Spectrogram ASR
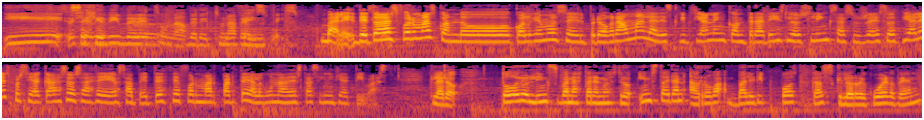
Y CGDIV Derecho UNAP. Derecho UNAP En Facebook. Facebook. Vale, de todas formas, cuando colguemos el programa, en la descripción encontraréis los links a sus redes sociales por si acaso os, hace, os apetece formar parte de alguna de estas iniciativas. Claro, todos los links van a estar en nuestro Instagram, arroba Valerie Podcast, que lo recuerden,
